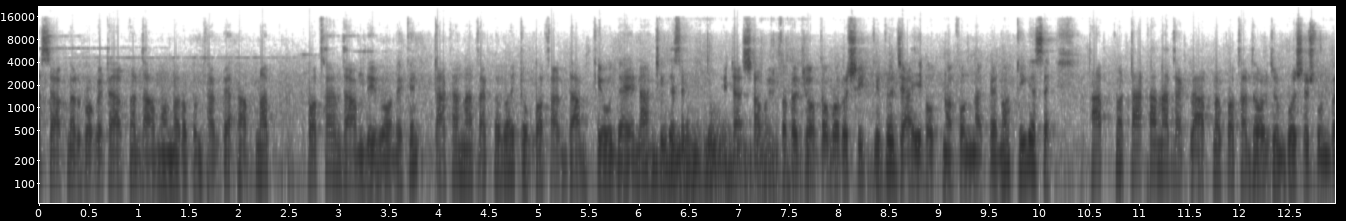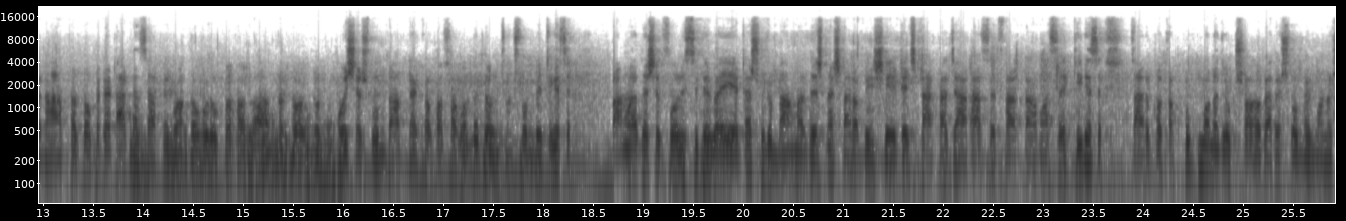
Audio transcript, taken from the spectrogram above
আসে আপনার পকেটে আপনার দাম অন্যরকম থাকবে, আপনার কথার দাম দিবে অনেকে। টাকা না থাকলে ভাই তো কথার দাম কেউ দেয় না, ঠিক আছে? এটা স্বাভাবিক কথা। যত বড় শিক্ষিত যাই হোক না হোক না কেন, ঠিক আছে? আপনার টাকা না থাকলে আপনার কথা দশজন বসে শুনবে না। আপনার পকেটে টাকা আছে, আপনি গন্তব্য হলো, আপনার দশজন পয়সা শুনবে। আপনার একটা কথা বললে দশজন শুনবে, ঠিক আছে? বাংলাদেশের পরিস্থিতি ভাই, এটা শুধু বাংলাদেশ না, সারা বিশ্বে এটাই। টাকা যার আছে, তার দাম আছে, ঠিক আছে? তার কথা খুব মনোযোগ সহকারে শোনে মানুষ।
